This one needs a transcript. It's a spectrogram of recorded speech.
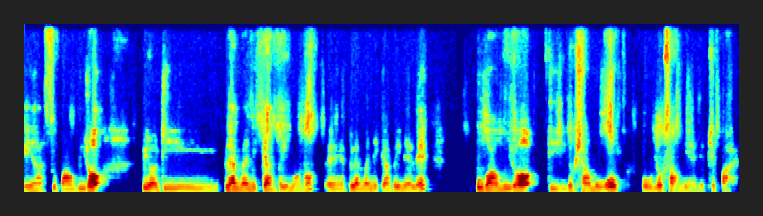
အင်အားစုပေါင်းပြီးတော့ပြီးတော့ဒီ Black Money campaign ပေါ့နော်အဲ Black Money campaign နဲ့လည်းပူးပေါင်းပြီးတော့ဒီလှုပ်ရှားမှုကိုဟိုလှုပ်ဆောင်နေရဖြစ်ပါတယ်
